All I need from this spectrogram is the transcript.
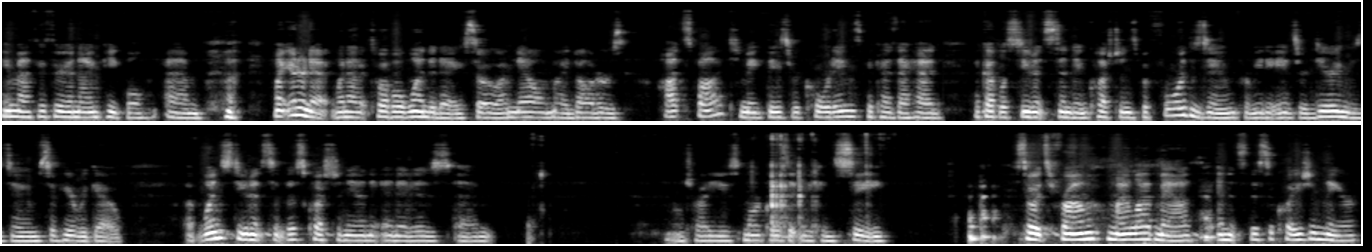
Hey, Math 0309 people. Um, my internet went out at 1201 today, so I'm now on my daughter's hotspot to make these recordings because I had a couple of students send in questions before the Zoom for me to answer during the Zoom, so here we go. Uh, one student sent this question in, and it is, um, I'll try to use markers that you can see. So it's from MyLab Math, and it's this equation there.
